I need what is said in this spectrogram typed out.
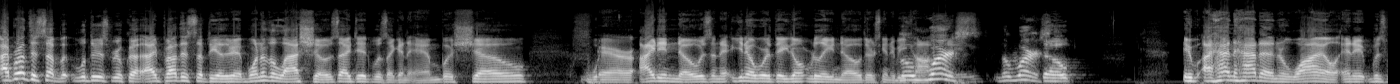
I brought this up, but we'll do this real quick. I brought this up the other day. One of the last shows I did was like an ambush show where I didn't know it was an you know where they don't really know there's going to be The comedy. worst, the worst. So it, I hadn't had it in a while, and it was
